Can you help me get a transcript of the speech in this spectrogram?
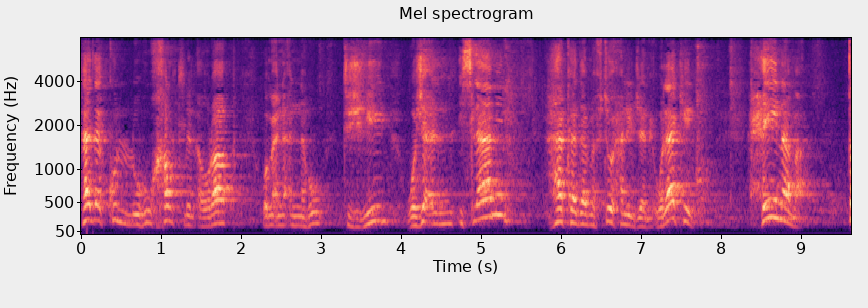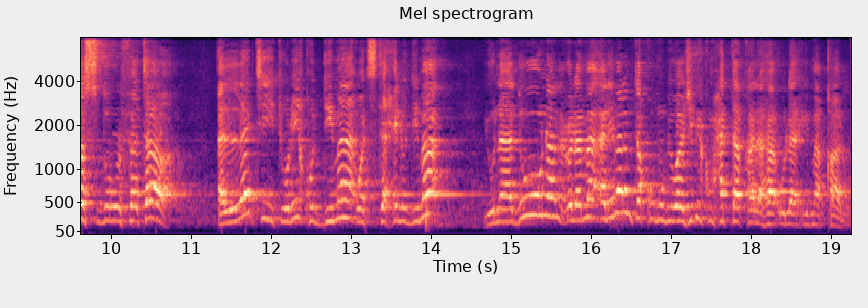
هذا كله خلط للأوراق ومعنى أنه تجهيل وجعل الإسلام هكذا مفتوحا للجميع. ولكن حينما تصدر الفتاوى التي تريق الدماء وتستحل الدماء ينادون العلماء لما لم تقوموا بواجبكم حتى قال هؤلاء ما قالوا؟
